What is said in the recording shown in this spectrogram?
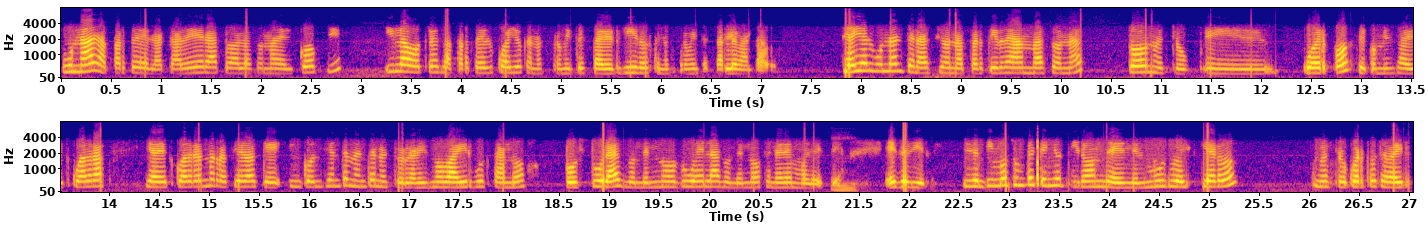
Una, la parte de la cadera, toda la zona del coxis, y la otra es la parte del cuello que nos permite estar erguidos, que nos permite estar levantados. Si hay alguna alteración a partir de ambas zonas, todo nuestro eh, cuerpo se comienza a descuadrar. Y a descuadrar me refiero a que inconscientemente nuestro organismo va a ir buscando posturas donde no duela, donde no genere molestia. Es decir, si sentimos un pequeño tirón de, en el muslo izquierdo, nuestro cuerpo se va, a ir,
